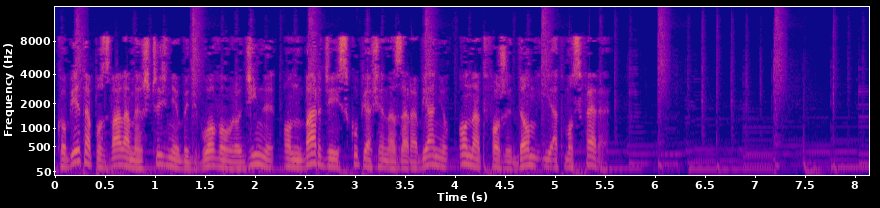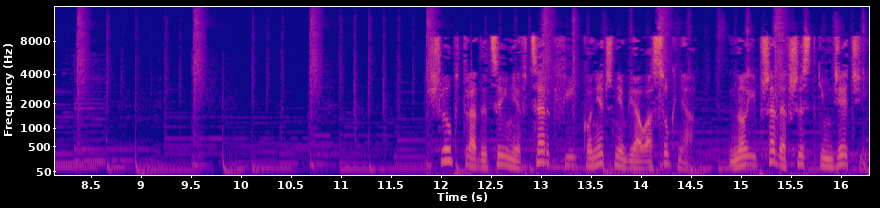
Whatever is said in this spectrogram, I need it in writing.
Kobieta pozwala mężczyźnie być głową rodziny, on bardziej skupia się na zarabianiu, ona tworzy dom i atmosferę. Ślub tradycyjnie w cerkwi, koniecznie biała suknia. No i przede wszystkim dzieci.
